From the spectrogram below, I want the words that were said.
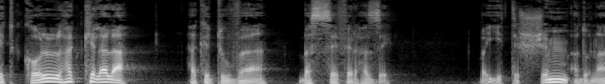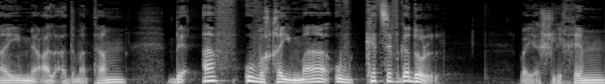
את כל הקללה הכתובה בספר הזה. ויתשם אדוני מעל אדמתם, באף ובחימה ובקצף גדול, וישליכם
